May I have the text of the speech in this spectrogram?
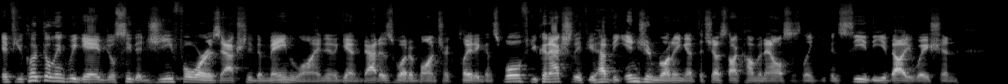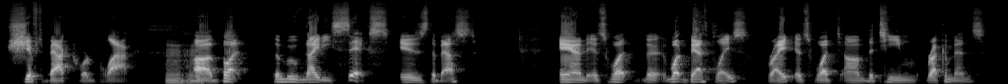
if you click the link we gave, you'll see that G4 is actually the main line. And again, that is what Ivanchuk played against Wolff. You can actually, if you have the engine running at the chess.com analysis link, you can see the evaluation shift back toward black. Mm-hmm. Uh, but the move 96 is the best and it's what the what Beth plays, right? It's what um, the team recommends.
